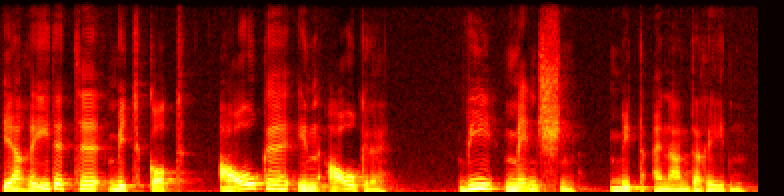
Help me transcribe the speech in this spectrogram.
Er redete mit Gott Auge in Auge, wie Menschen miteinander reden.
